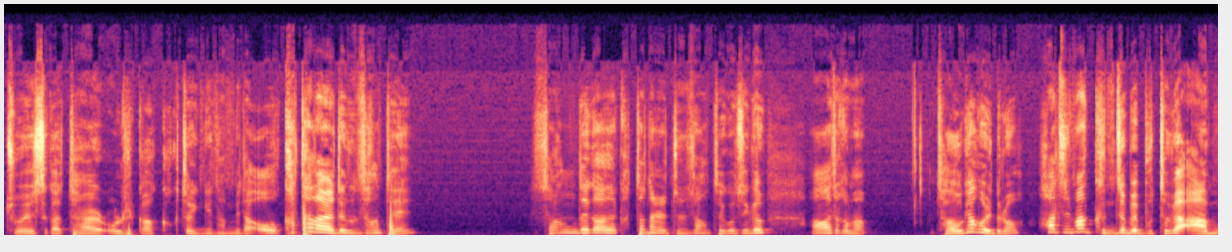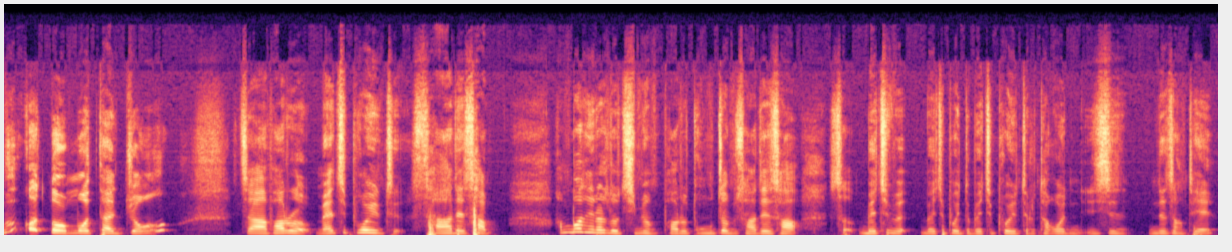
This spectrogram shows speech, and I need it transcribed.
조회수가 잘 올릴까 걱정이긴 합니다. 어, 카타나를 든 상태. 상대가 카타나를 든 상태고 지금 아, 잠깐만. 저격을 들어. 하지만 근접에 붙으면 아무것도 못하죠. 자, 바로 매치 포인트 4대 3. 한 번이라도 지면 바로 동점 4대 4. 서- 매치 매치 포인트 매치 포인트를 타고 있는, 상태.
